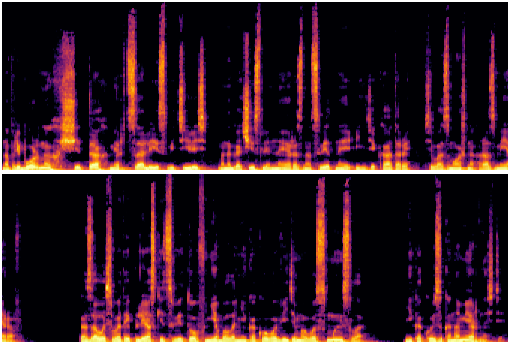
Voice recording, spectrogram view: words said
На приборных щитах мерцали и светились многочисленные разноцветные индикаторы всевозможных размеров. Казалось, в этой пляске цветов не было никакого видимого смысла, никакой закономерности.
